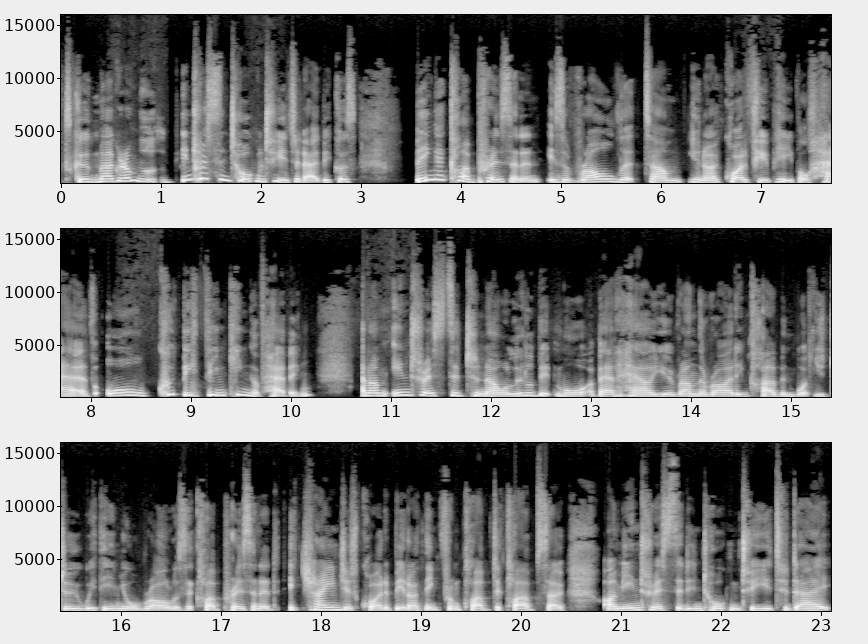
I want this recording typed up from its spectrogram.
It's good, Margaret. I'm interested in talking to you today because being a club president is a role that, um, you know, quite a few people have or could be thinking of having. And I'm interested to know a little bit more about how you run the riding club and what you do within your role as a club president. It changes quite a bit, I think, from club to club. So I'm interested in talking to you today.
